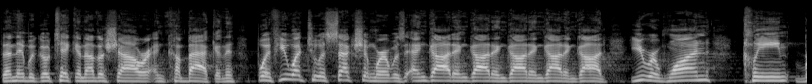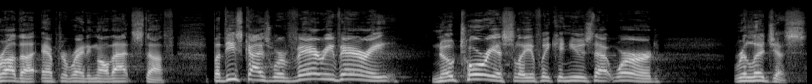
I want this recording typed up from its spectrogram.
Then they would go take another shower and come back. And then, boy, if you went to a section where it was and God and God and God and God and God, you were one clean brother after writing all that stuff. But these guys were very, very notoriously, if we can use that word, religious.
